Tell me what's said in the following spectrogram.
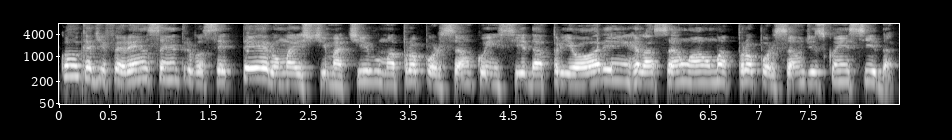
Qual que é a diferença entre você ter uma estimativa, uma proporção conhecida a priori em relação a uma proporção desconhecida?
